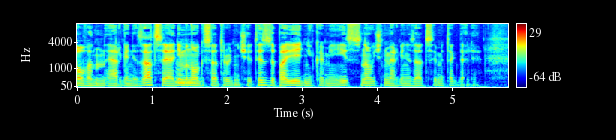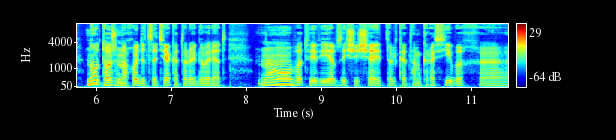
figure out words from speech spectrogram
институционализованная организация. Они mm-hmm. много сотрудничают и с заповедниками, и с научными организациями и так далее. Но тоже находятся те, которые говорят, ну, вот WWF защищает только там красивых э,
